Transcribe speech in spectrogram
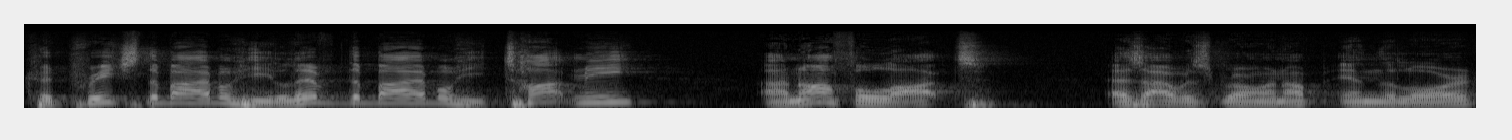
could preach the Bible, he lived the Bible, he taught me an awful lot as I was growing up in the Lord.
